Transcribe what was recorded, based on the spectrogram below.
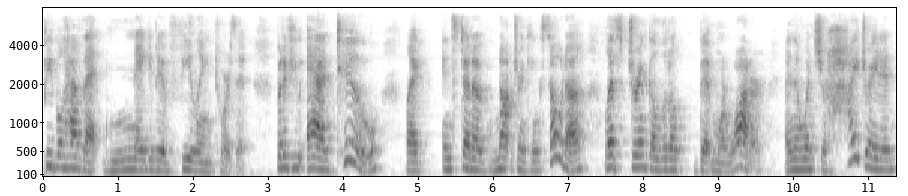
people have that negative feeling towards it. But if you add to, like instead of not drinking soda, let's drink a little bit more water. And then once you're hydrated,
